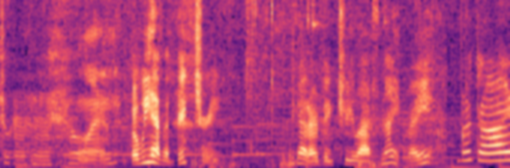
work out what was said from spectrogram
tree mm-hmm. one. But we have a big tree. We got our big tree last night, right? But I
